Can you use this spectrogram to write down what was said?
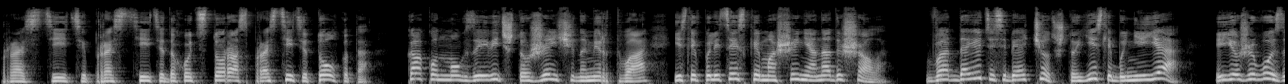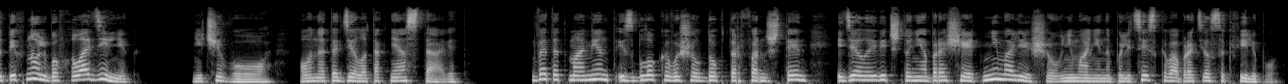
«Простите, простите, да хоть сто раз простите, толку-то! Как он мог заявить, что женщина мертва, если в полицейской машине она дышала? Вы отдаете себе отчет, что если бы не я, ее живой запихнули бы в холодильник?» «Ничего, он это дело так не оставит». В этот момент из блока вышел доктор Фернштейн и, делая вид, что не обращает ни малейшего внимания на полицейского, обратился к Филиппу.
